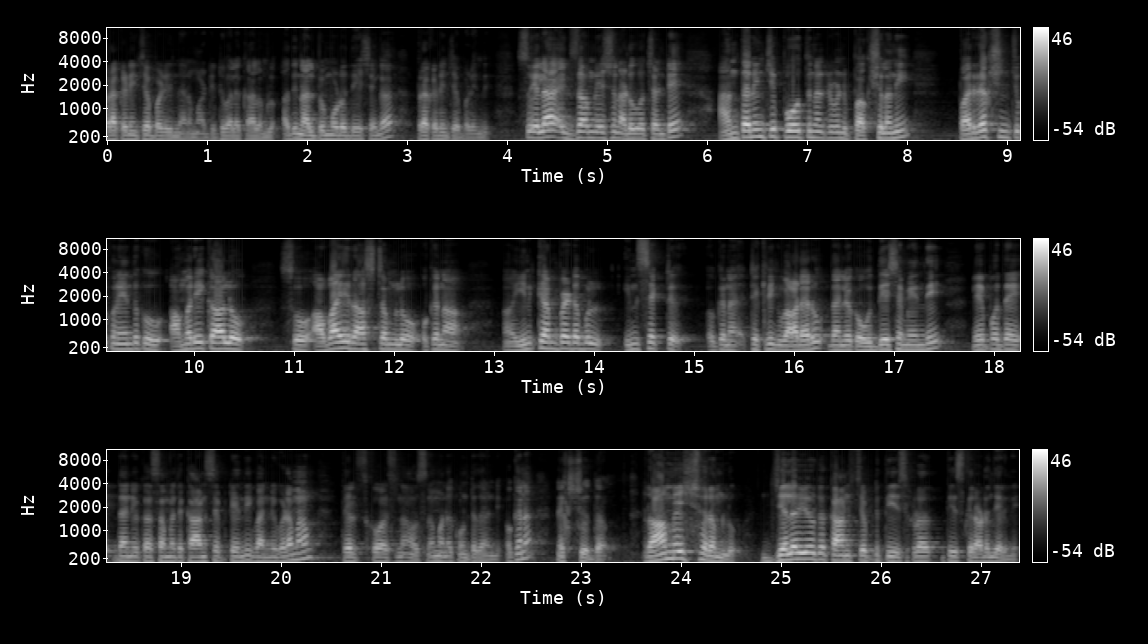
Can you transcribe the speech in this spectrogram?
ప్రకటించబడింది అనమాట ఇటీవల కాలంలో. అది నలభై మూడో దేశంగా ప్రకటించబడింది. సో ఎలా ఎగ్జామినేషన్ అడగవచ్చు అంటే అంతరించిపోతున్నటువంటి పక్షులని పరిరక్షించుకునేందుకు అమెరికాలో సో అవాయి రాష్ట్రంలో ఒకన ఇన్కంపాటబుల్ ఇన్సెక్ట్ ఒకన టెక్నిక్ వాడారు. దాని యొక్క ఉద్దేశం ఏంది? లేకపోతే దాని యొక్క సంబంధ కాన్సెప్ట్ ఏంది? ఇవన్నీ కూడా మనం తెలుసుకోవాల్సిన అవసరం మనకు ఉంటుందండి. ఓకేనా? నెక్స్ట్ చూద్దాం. రామేశ్వరంలో జలయోగ కాన్సెప్ట్ తీసుకురా తీసుకురావడం జరిగింది.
